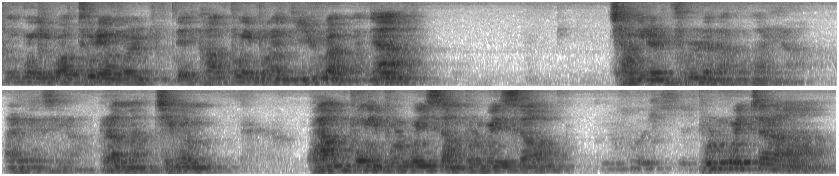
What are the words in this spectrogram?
강풍이고 두려움을 줄 때 강풍이 부는 이유가 뭐냐? 자기를 불러라고 말이야. 알겠어요? 그러면 지금 광풍이 불고 있어, 안 불고 있어? 불고 있잖아.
